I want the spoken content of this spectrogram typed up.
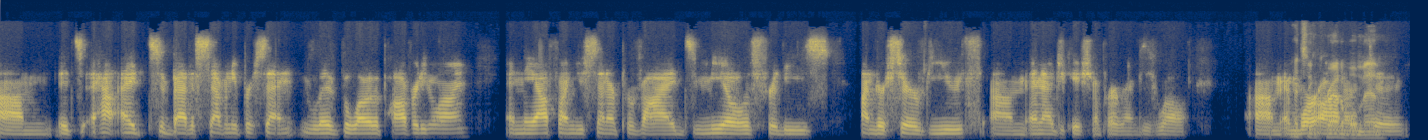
Um, it's it's about a seventy percent live below the poverty line, and the Alfond Youth Center provides meals for these underserved youth um, and educational programs as well. Um, and That's we're honored man. to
